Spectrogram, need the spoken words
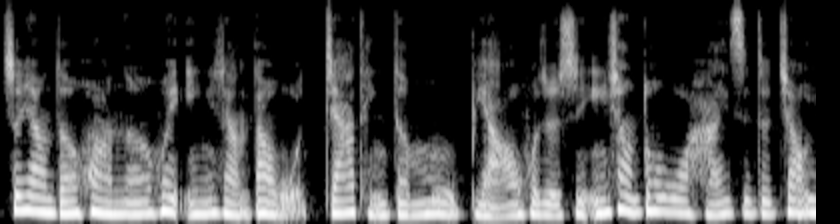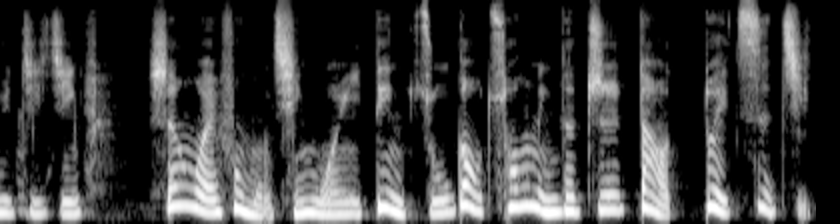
这样的话呢，会影响到我家庭的目标，或者是影响到我孩子的教育基金。身为父母亲，我一定足够聪明的知道。对自己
